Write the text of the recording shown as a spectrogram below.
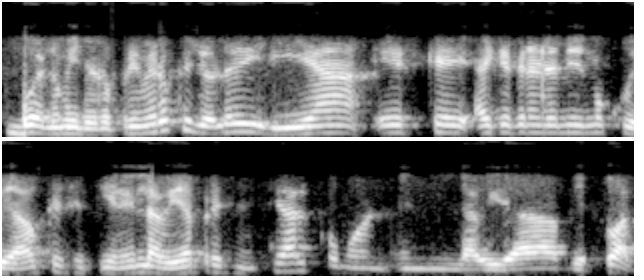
Bueno, mire, lo primero que yo le diría es que hay que tener el mismo cuidado que se tiene en la vida presencial como en, la vida virtual.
